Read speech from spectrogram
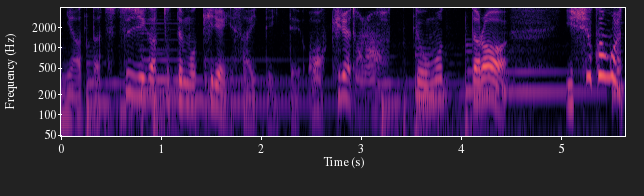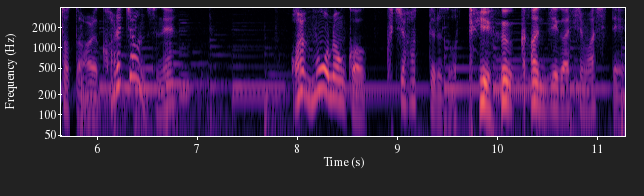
にあったツツジがとても綺麗に咲いていてあ綺麗だなって思ったら1週間ぐらい経ったらあれ枯れちゃうんですね。あれもうなんか口張ってるぞっていう感じがしまして。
